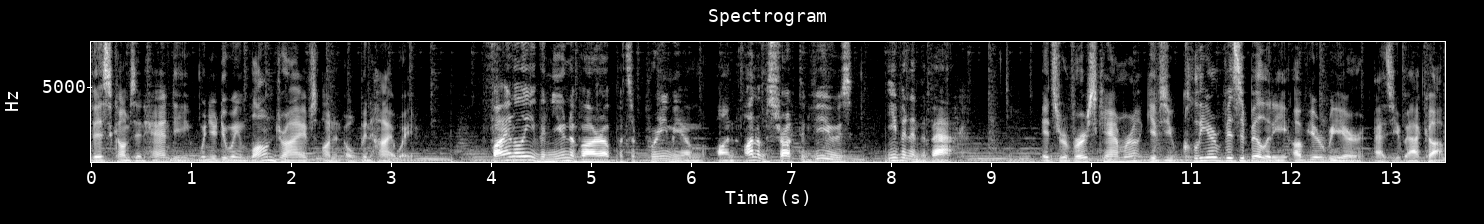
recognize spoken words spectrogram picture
This comes in handy when you're doing long drives on an open highway. Finally, the new Navara puts a premium on unobstructed views, even in the back. Its reverse camera gives you clear visibility of your rear as you back up.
